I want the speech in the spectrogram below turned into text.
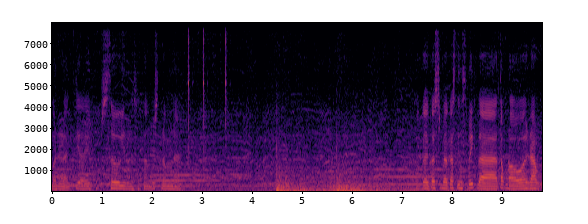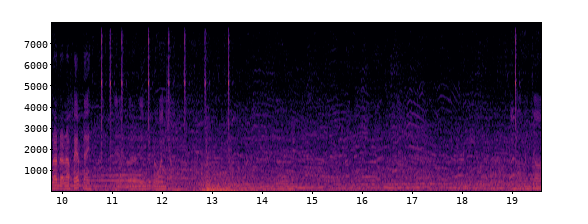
Mình là chơi pháp sư nên là sẽ tăng wisdom nè. Cái có casting speed là tốc độ ra ra ra, ra phép đây. Là điểm rất là quan trọng. Mình cho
